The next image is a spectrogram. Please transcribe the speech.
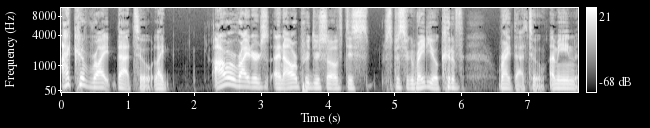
I could write that too. Like our writers and our producer of this specific radio could have write that too. I mean,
